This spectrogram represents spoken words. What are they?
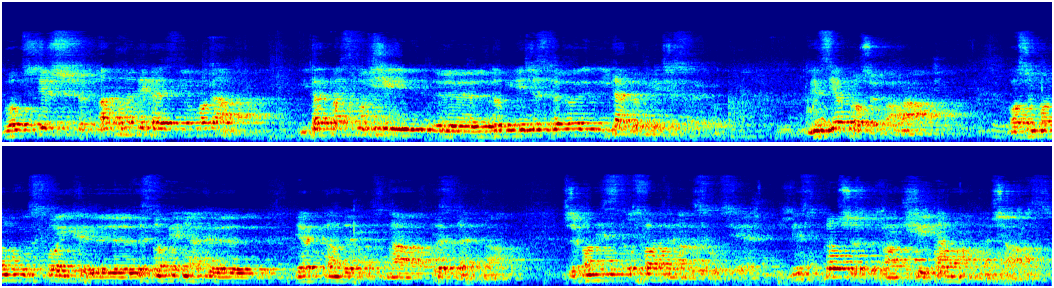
bo przecież arytmetyka jest nieubłagana. I tak Państwo dzisiaj y, dobijecie swego i tak dobijecie swego. Więc ja proszę Pana, o czym Pan mówił w swoich y, wystąpieniach y, jako kandydat na prezydenta, że Pan jest otwarty na dyskusję. Więc proszę, żeby Pan dzisiaj dał nam ten czas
